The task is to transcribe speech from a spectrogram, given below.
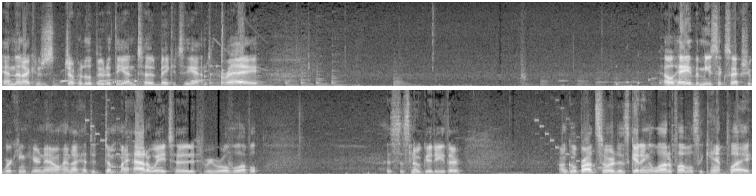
And then I can just jump into the boot at the end to make it to the end. Hooray! Oh hey, the music's actually working here now, and I had to dump my hat away to reroll the level. This is no good either. Uncle Broadsword is getting a lot of levels he can't play.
